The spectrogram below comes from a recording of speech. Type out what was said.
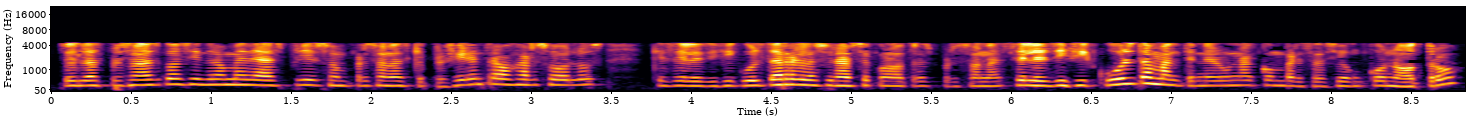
Entonces, las personas con síndrome de Asperger son personas que prefieren trabajar solos, que se les dificulta relacionarse con otras personas, se les dificulta mantener una conversación con otro.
